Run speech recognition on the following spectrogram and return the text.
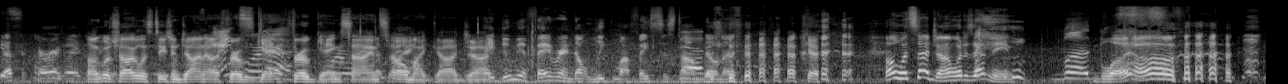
That's the correct way. Uncle Chocolate's teaching John how to throw Gangsta. gang, throw gang signs. Oh my God, John. Hey, do me a favor and don't leak my face this time, Yeah. donut. okay. Oh, what's that, John? What does that mean? Blood. Blood? Oh.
